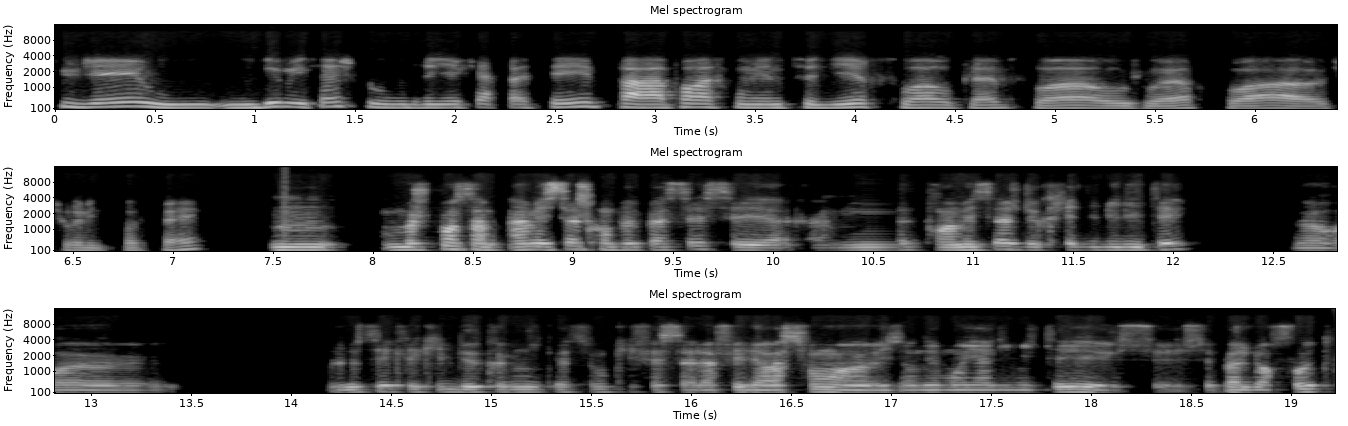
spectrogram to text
sujets ou, deux messages que vous voudriez faire passer par rapport à ce qu'on vient de se dire, soit au club, soit aux joueurs, soit sur Elite Prospect. Hum, moi, je pense un, un message qu'on peut passer, c'est pour un message de crédibilité. Alors, je sais que l'équipe de communication qui fait ça à la fédération, euh, ils ont des moyens limités, ce n'est pas de leur faute.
